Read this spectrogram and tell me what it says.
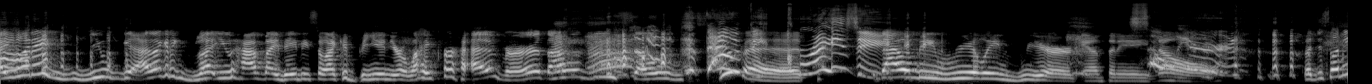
I wouldn't. You, I'm not gonna let you have my baby so I could be in your life forever. That would be so stupid. Crazy. That would be really weird, Anthony. so no, weird. but just let me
